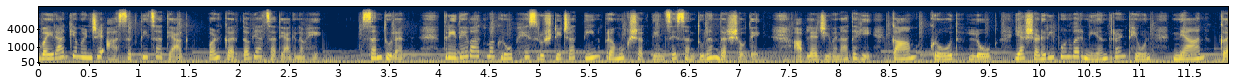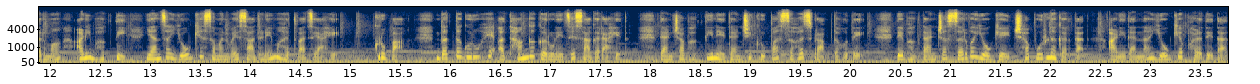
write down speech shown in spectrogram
वैराग्य म्हणजे आसक्तीचा त्याग पण कर्तव्याचा त्याग नव्हे. संतुलन. त्रिदेवात्मक रूप हे सृष्टीच्या तीन प्रमुख शक्तींचे संतुलन दर्शवते. आपल्या जीवनातही काम क्रोध लोभ या षडरिपूंवर नियंत्रण ठेवून ज्ञान कर्म आणि भक्ती यांचा योग्य समन्वय साधणे महत्त्वाचे आहे. कृपा. दत्तगुरू हे अथांग करुणेचे सागर आहेत. त्यांच्या भक्तीने त्यांची कृपा सहज प्राप्त होते. ते भक्तांच्या सर्व योग्य इच्छा पूर्ण करतात आणि त्यांना योग्य फळ देतात.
